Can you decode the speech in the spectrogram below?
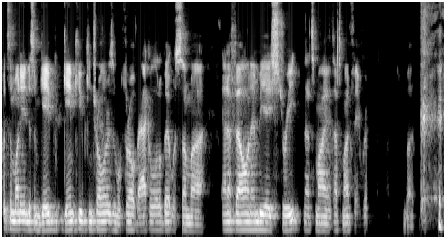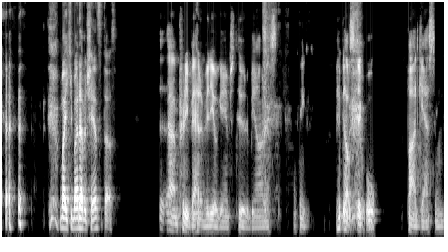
put some money into some Game GameCube controllers, and we'll throw it back a little bit with some uh, NFL and NBA Street. That's my that's my favorite. But Mike, you might have a chance at those. I'm pretty bad at video games too, to be honest. I think maybe I'll stick with podcasting.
